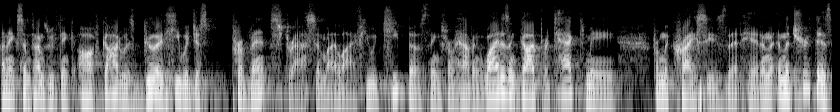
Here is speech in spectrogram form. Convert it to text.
I think sometimes we think, oh, if God was good, he would just prevent stress in my life. He would keep those things from happening. Why doesn't God protect me from the crises that hit? And, and the truth is,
